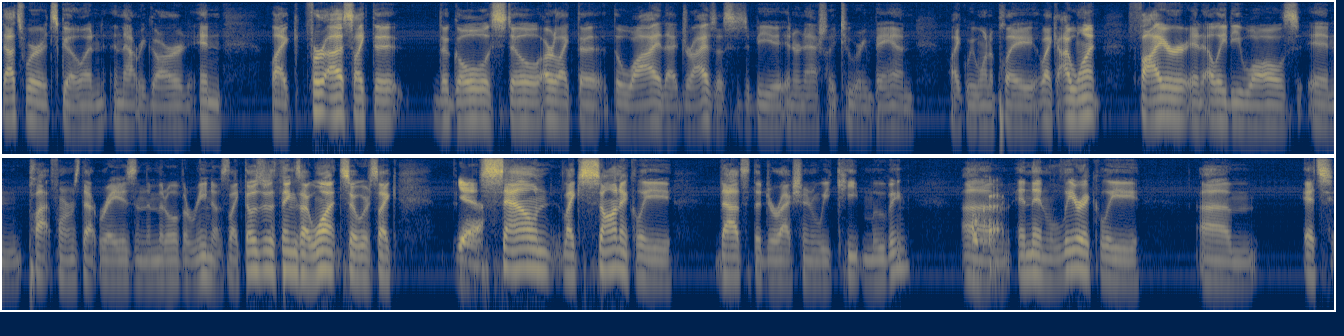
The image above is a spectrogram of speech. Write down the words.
that's where it's going in that regard. And like for us, like the the goal is still, or like the the why that drives us is to be an internationally touring band. Like we want to play, like I want fire and LED walls and platforms that raise in the middle of arenas. Like those are the things I want. So it's like yeah sound like sonically that's the direction we keep moving um, Okay. and then lyrically um, it's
